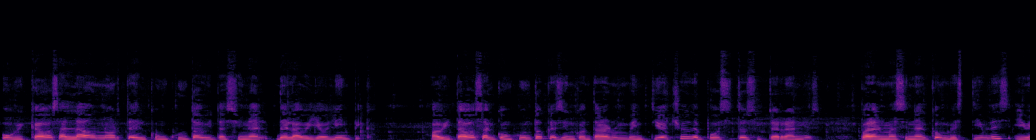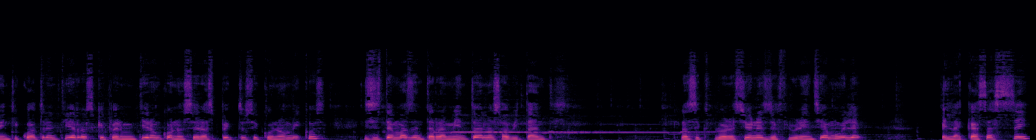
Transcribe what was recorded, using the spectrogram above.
ubicados al lado norte del conjunto habitacional de la Villa Olímpica, habitados al conjunto que se encontraron 28 depósitos subterráneos para almacenar combustibles y 24 entierros que permitieron conocer aspectos económicos y sistemas de enterramiento en los habitantes. Las exploraciones de Florencia Müller en la casa C,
